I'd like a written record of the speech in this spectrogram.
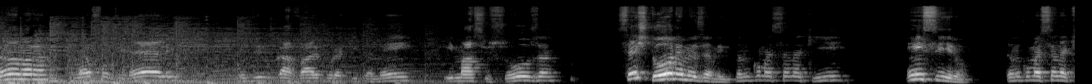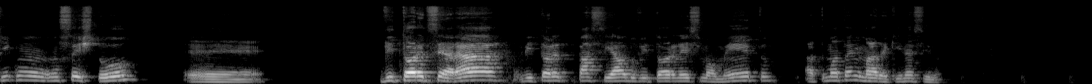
Câmara, Léo Fontinelli, Rodrigo Carvalho por aqui também e Márcio Souza. Sextou, né, meus amigos? Estamos começando aqui. Hein, Ciro? Estamos começando aqui com um sextou. É... Vitória do Ceará, vitória parcial do Vitória nesse momento. A turma tá animada aqui, né, Ciro?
